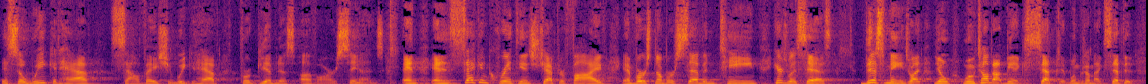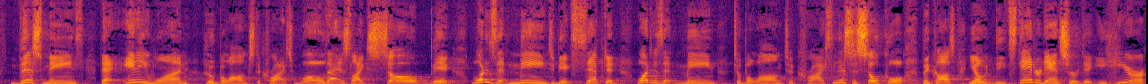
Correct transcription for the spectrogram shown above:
is so we could have salvation. We could have forgiveness of our sins. And, and in Second Corinthians chapter 5 and verse number 17, here's what it says. This means, right? You know, when we talk about being accepted, when we talk about accepted, this means that anyone who belongs to Christ. Whoa, that is like so big. What does it mean to be accepted? What does it mean to belong to Christ? And this is so cool because, you know, the standard answer that you hear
